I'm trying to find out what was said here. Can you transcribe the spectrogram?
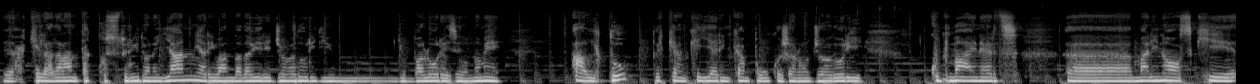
eh, che l'Atalanta ha costruito negli anni, arrivando ad avere giocatori di un, di un valore secondo me alto, perché anche ieri in campo comunque c'erano giocatori Cup Miners, eh, Malinowski,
